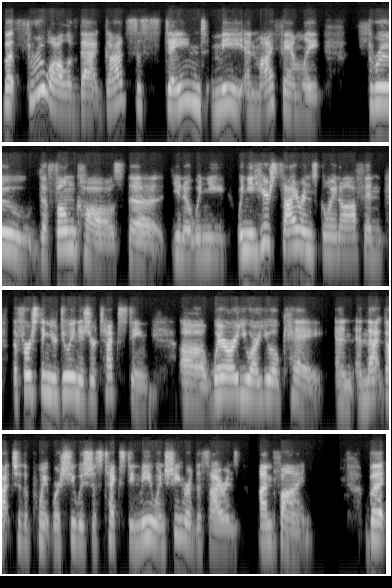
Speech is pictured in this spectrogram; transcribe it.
But through all of that, God sustained me and my family through the phone calls the you know when you when you hear sirens going off and the first thing you're doing is you're texting uh, where are you? Are you okay? And and that got to the point where she was just texting me when she heard the sirens i'm fine. But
